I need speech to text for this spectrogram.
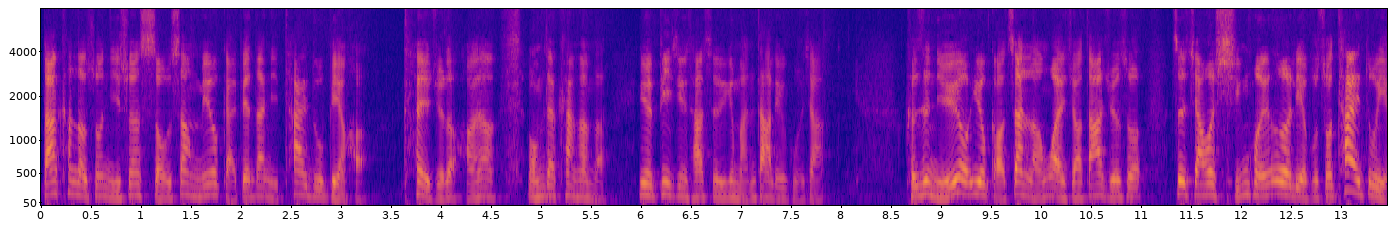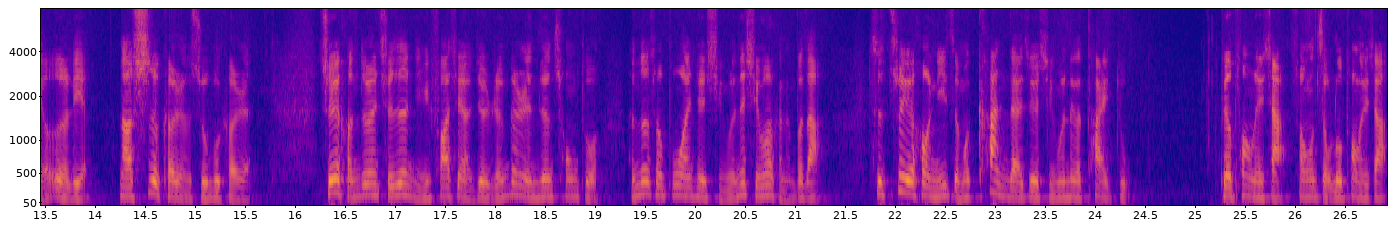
大家看到说你虽然手上没有改变，但你态度变好，他也觉得好像我们再看看吧，因为毕竟他是一个蛮大的一个国家。可是你又又搞战狼外交，大家觉得说这家伙行为恶劣不说，态度也恶劣，那是可忍孰不可忍。所以很多人其实你发现啊，就人跟人之间冲突，很多时候不完全行为，那行为可能不大，是最后你怎么看待这个行为那个态度。比如碰了一下，双方走路碰了一下，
